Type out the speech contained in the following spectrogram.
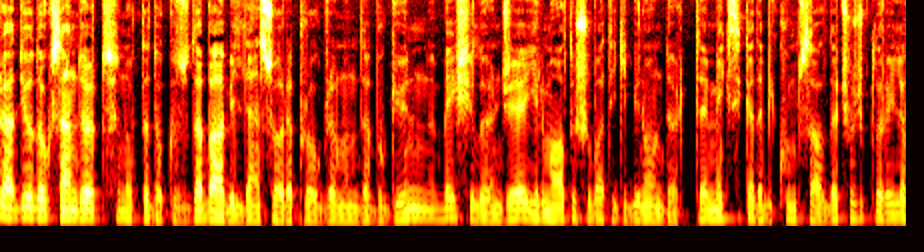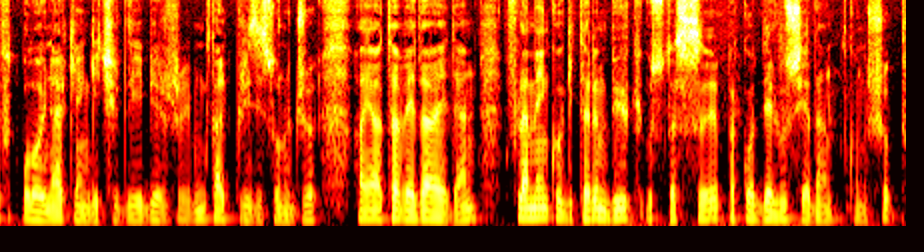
Radyo 94.9'da Babil'den sonra programında bugün 5 yıl önce 26 Şubat 2014'te Meksika'da bir kumsalda çocuklarıyla futbol oynarken geçirdiği bir kalp krizi sonucu hayata veda eden flamenco gitarın büyük ustası Paco de Lucia'dan konuşup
